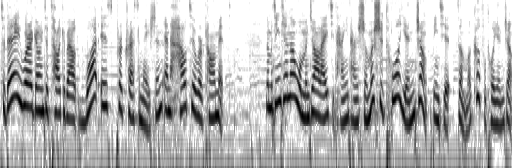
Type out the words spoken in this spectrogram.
Today we're going to talk about what is procrastination and how to overcome it。那么今天呢，我们就要来一起谈一谈什么是拖延症，并且怎么克服拖延症。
